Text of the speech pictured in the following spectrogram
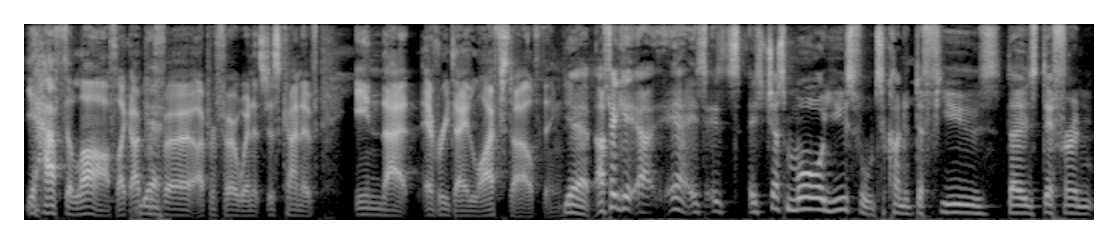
You have to laugh. Like I Yeah. prefer, I prefer when it's just kind of in that everyday lifestyle thing. Yeah, I think it. Uh, yeah, it's it's it's just more useful to kind of diffuse those different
